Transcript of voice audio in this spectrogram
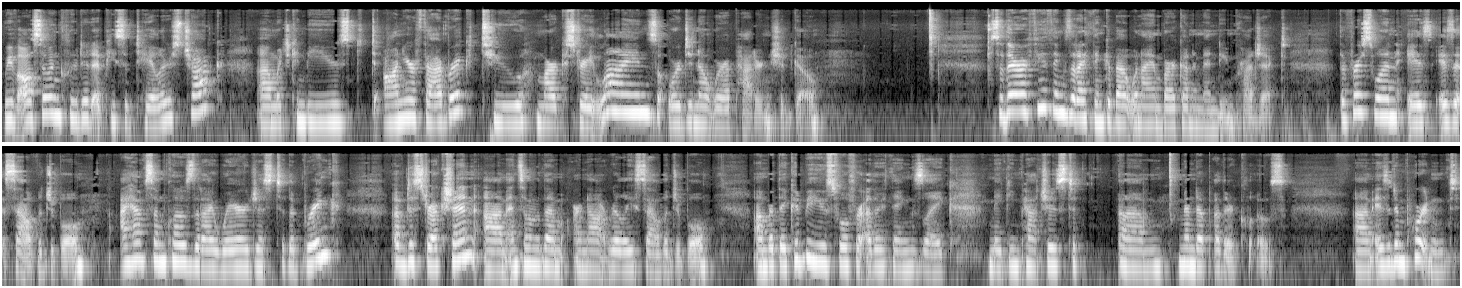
We've also included a piece of tailor's chalk, um, which can be used on your fabric to mark straight lines or denote where a pattern should go. So there are a few things that I think about when I embark on a mending project. The first one is, is it salvageable? I have some clothes that I wear just to the brink of destruction, um, and some of them are not really salvageable um, but they could be useful for other things like making patches to um, mend up other clothes. Um, is it important?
